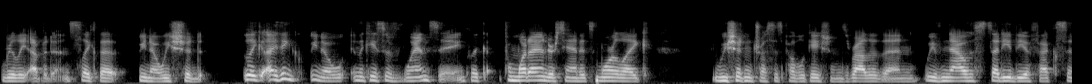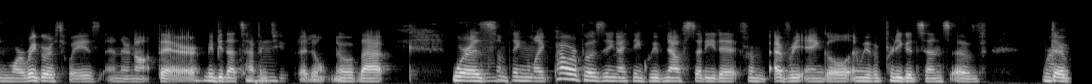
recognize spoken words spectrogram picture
really evidence, like that, you know, we should like I think, you know, in the case of Wansink, like from what I understand, it's more like we shouldn't trust his publications rather than we've now studied the effects in more rigorous ways and they're not there. Maybe that's happened mm-hmm. too, but I don't know of that. Whereas mm-hmm. something like power posing, I think we've now studied it from every angle and we have a pretty good sense of right. there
